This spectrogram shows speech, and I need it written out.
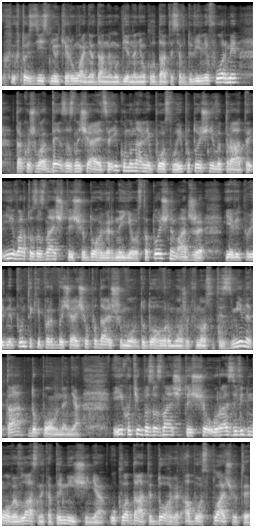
хто здійснює керування даним об'єднанням укладатися в довільній формі. Також де зазначається і комунальні послуги, і поточні витрати. І варто зазначити, що договір не є остаточним, адже є відповідний пункт, який передбачає, що в подальшому до договору можуть вноситись зміни та доповнення. І хотів би зазначити, що у разі відмови власника приміщення укладати договір або сплачувати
